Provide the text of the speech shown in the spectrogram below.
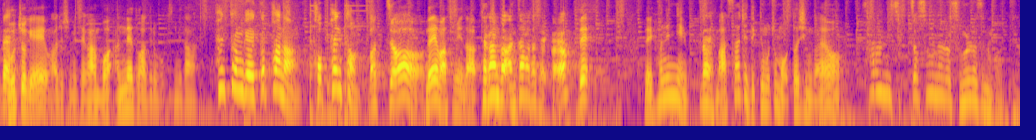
네. 이쪽에 와주시면 제가 한번 안내 도와드려 보겠습니다. 팬텀계의 끝판왕 더 팬텀 맞죠? 네 맞습니다. 제가 한번 앉아봐도 될까요? 네, 네 현희님 네. 마사지 느낌은 좀 어떠신가요? 사람이 직접 손으로 주물러 주는 것 같아요.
